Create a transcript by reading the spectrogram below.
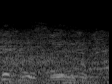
couldn't have seen.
